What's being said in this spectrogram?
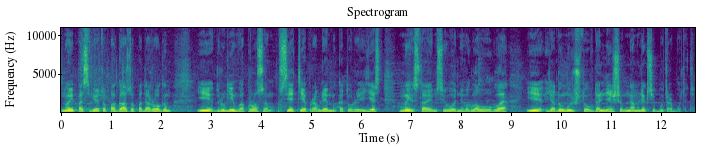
но и по свету, по газу, по дорогам и другим вопросам. Все те проблемы, которые есть, мы ставим сегодня во главу угла, и я думаю, что в дальнейшем нам легче будет работать.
